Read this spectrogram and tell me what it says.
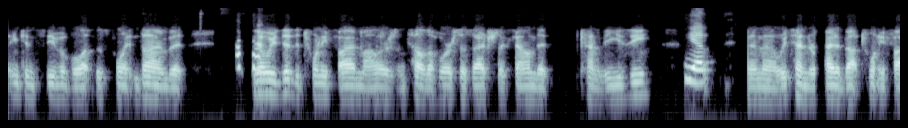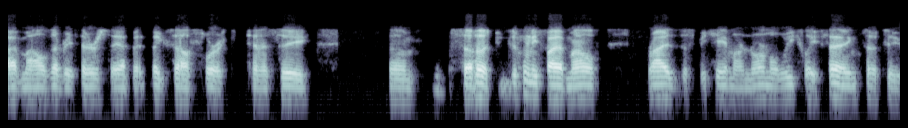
inconceivable at this point in time, but you know, we did the 25 milers until the horses actually found it kind of easy. Yep. And uh, we tend to ride about 25 miles every Thursday up at Big South Fork, Tennessee. Um, so the 25 mile rides just became our normal weekly thing. So to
